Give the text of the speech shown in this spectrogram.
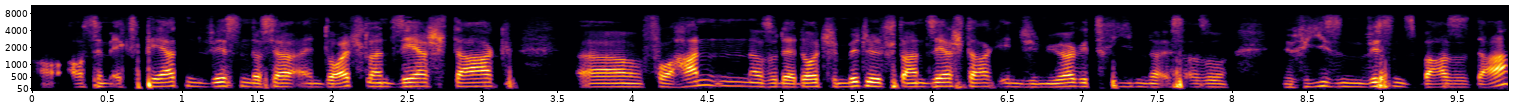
aus dem Expertenwissen, das ja in Deutschland sehr stark äh, vorhanden, also der deutsche Mittelstand sehr stark ingenieurgetrieben, da ist also eine riesen Wissensbasis da.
